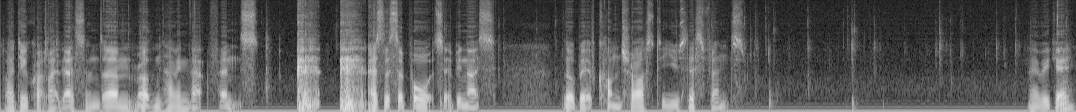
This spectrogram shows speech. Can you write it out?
But I do quite like this, and um, rather than having that fence as the support, so it'd be nice, a little bit of contrast to use this fence. There we go.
